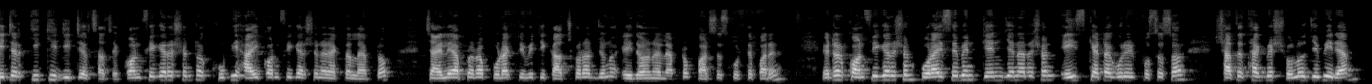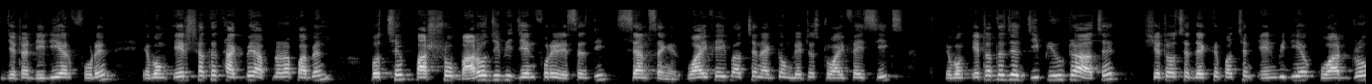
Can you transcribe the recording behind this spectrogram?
এইটার কি কি ডিটেলস আছে। কনফিগারেশনটা খুবই হাই কনফিগারেশনের একটা ল্যাপটপ চাইলে আপনারা প্রোডাক্টিভিটি কাজ করার জন্য এই ধরনের ল্যাপটপ পারচেস করতে পারেন। এটার configuration core i seven ten generation H ক্যাটাগরির প্রসেসর সাথে থাকবে ষোলো জিবি র্যাম যেটা ডিডিআর ফোরের এবং এর সাথে থাকবে আপনারা পাবেন হচ্ছে পাঁচশো বারো জিবি জেন ফোরের এসএসডি স্যামসাং এর। ওয়াইফাই পাচ্ছেন একদম লেটেস্ট ওয়াইফাই সিক্স এবং এটাতে যে জিপিইউটা আছে, সেটা হচ্ছে দেখতে পাচ্ছেন Nvidia Quadro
